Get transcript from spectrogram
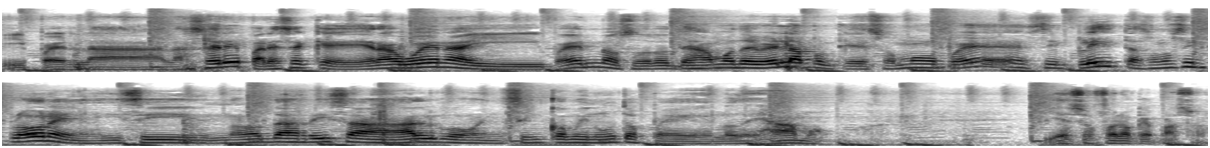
Y pues la, serie parece que era buena y pues nosotros dejamos de verla porque somos pues simplistas, somos simplones. Y si no nos da risa algo en cinco minutos, pues lo dejamos. Y eso fue lo que pasó.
